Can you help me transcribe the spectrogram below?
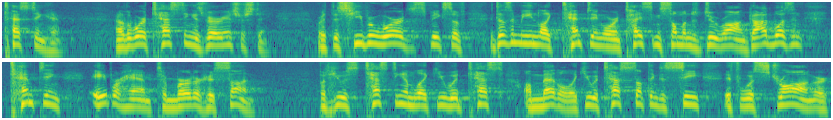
testing him. Now, the word testing is very interesting. Right? This Hebrew word speaks of, it doesn't mean like tempting or enticing someone to do wrong. God wasn't tempting Abraham to murder his son, but he was testing him like you would test a metal, like you would test something to see if it was strong or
